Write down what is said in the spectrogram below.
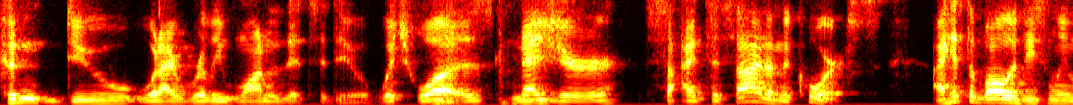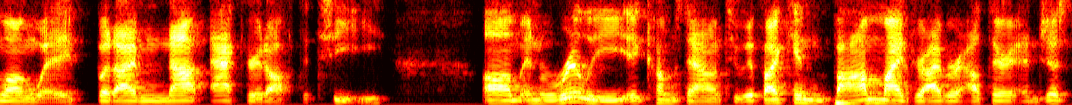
couldn't do what I really wanted it to do, which was measure side to side on the course. I hit the ball a decently long way, but I'm not accurate off the tee. Um, and really, it comes down to if I can bomb my driver out there and just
